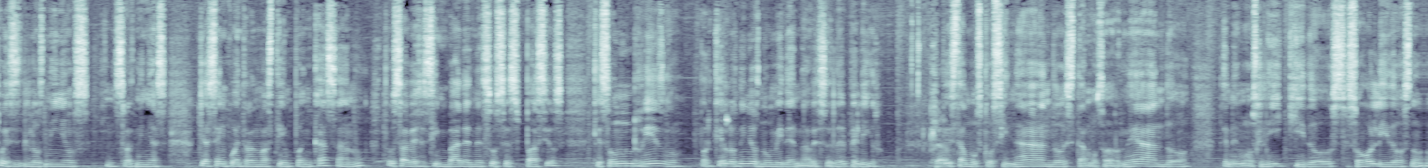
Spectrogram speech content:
Pues los niños, nuestras niñas ya se encuentran más tiempo en casa, ¿no? Entonces a veces invaden esos espacios que son un riesgo, porque los niños no miden a veces el peligro. Estamos cocinando, estamos horneando, tenemos líquidos, sólidos, ¿no?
